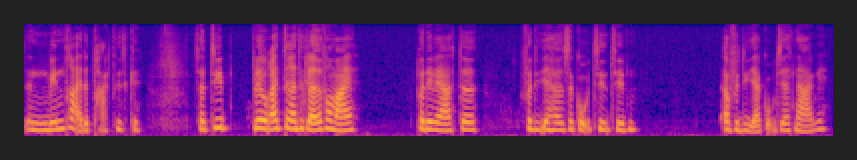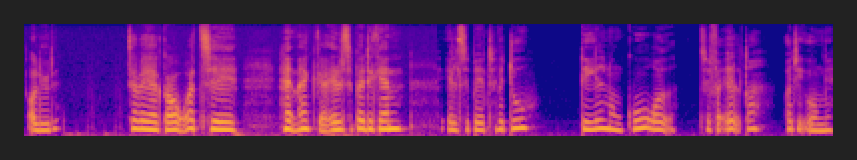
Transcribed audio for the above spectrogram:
en mindre af det praktiske. Så de blev rigtig, rigtig glade for mig på det værste, fordi jeg havde så god tid til dem, og fordi jeg er god til at snakke og lytte. Så vil jeg gå over til Henrik og Elisabeth igen. Elisabeth, vil du dele nogle gode råd til forældre og de unge?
